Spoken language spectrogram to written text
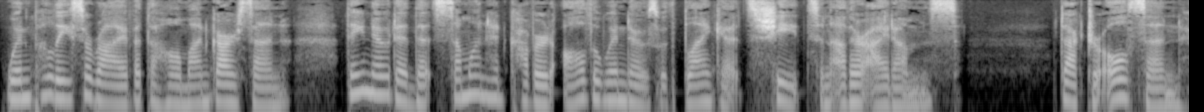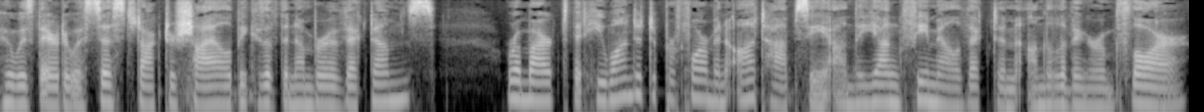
When police arrive at the home on Garson, they noted that someone had covered all the windows with blankets, sheets, and other items. Dr. Olson, who was there to assist Dr. Scheil because of the number of victims, remarked that he wanted to perform an autopsy on the young female victim on the living room floor.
